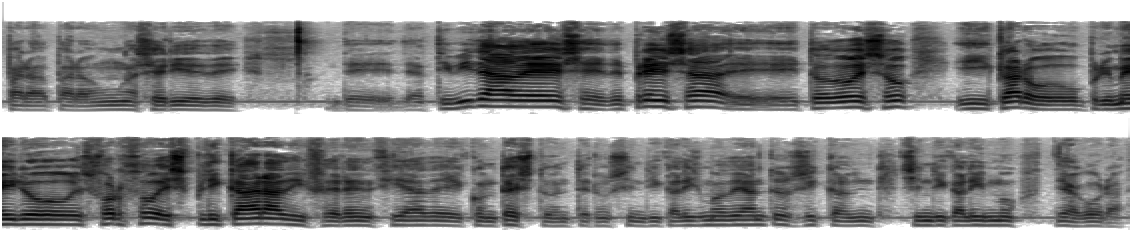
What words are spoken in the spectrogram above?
para, para unha serie de, de, de actividades, eh, de prensa, eh, eh todo eso, e claro, o primeiro esforzo é explicar a diferencia de contexto entre o sindicalismo de antes e o sindicalismo de agora.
